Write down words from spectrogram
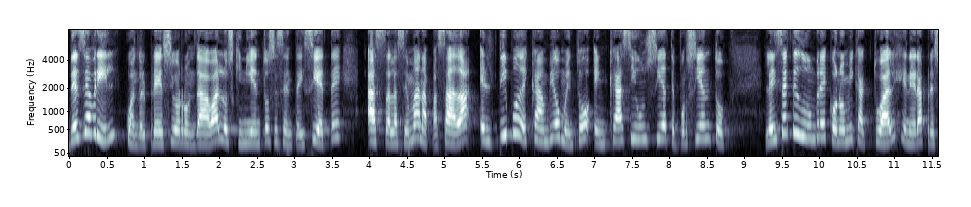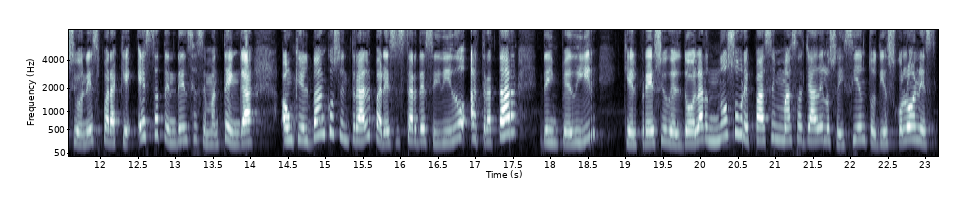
Desde abril, cuando el precio rondaba los 567, hasta la semana pasada, el tipo de cambio aumentó en casi un 7%. La incertidumbre económica actual genera presiones para que esta tendencia se mantenga, aunque el Banco Central parece estar decidido a tratar de impedir que el precio del dólar no sobrepase más allá de los 610 colones.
